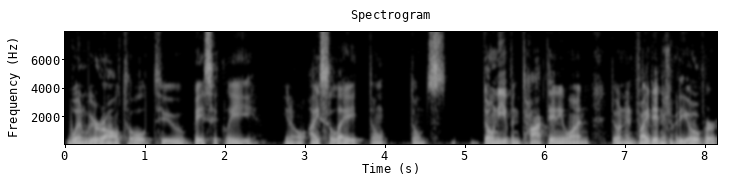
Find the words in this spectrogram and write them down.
when we were all told to basically, you know, isolate, don't, don't, don't even talk to anyone, don't invite anybody over,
